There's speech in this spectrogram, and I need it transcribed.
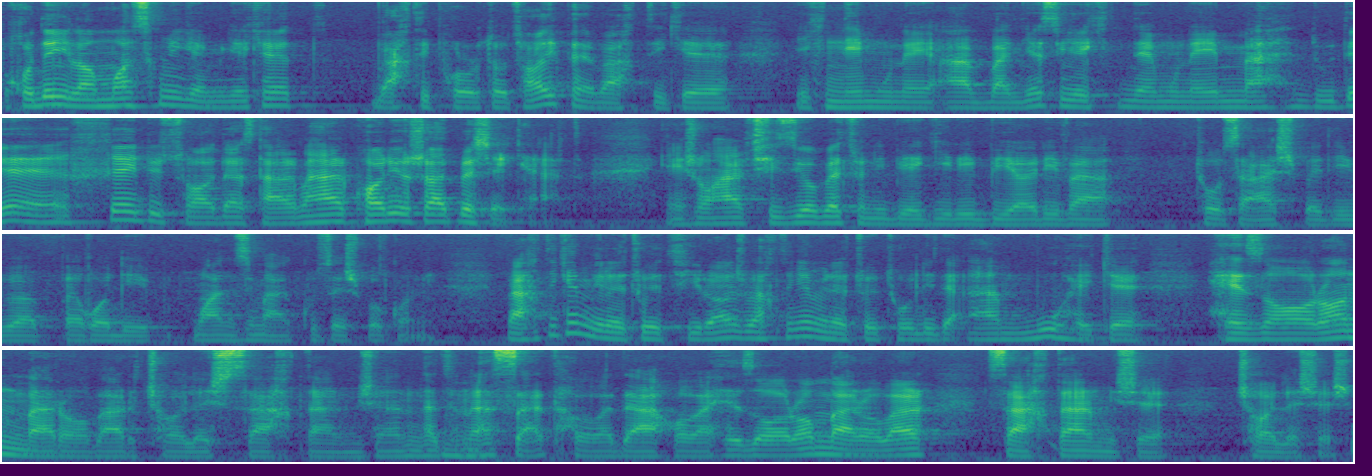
خود ایلان ماسک میگه میگه که وقتی prototype وقتی که یک نمونه اولیه است یک نمونه محدوده خیلی ساده است. تقریبا هر کاری رو شاید بشه کرد. یعنی شما هر چیزی رو بتونی بگیری بیاری و توسعهش بدی و به قولی مهندسی معکوسش بکنی. وقتی که میره توی تیراژ وقتی که میره توی تولید انبوهه که هزاران برابر چالش سختتر میشه. نه صدها و دهها و هزاران برابر سختتر میشه چالشش.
